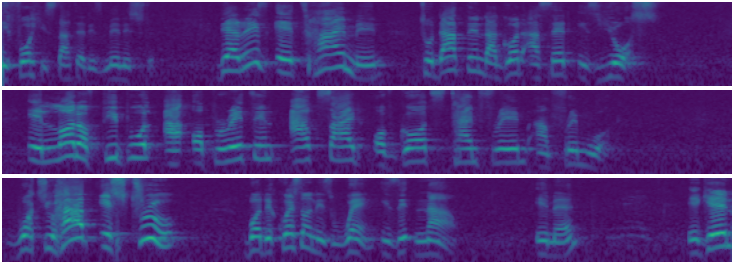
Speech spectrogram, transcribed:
before he started his ministry. There is a timing to that thing that God has said is yours. A lot of people are operating outside of God's time frame and framework. What you have is true, but the question is when? Is it now? Amen. Amen. Again,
